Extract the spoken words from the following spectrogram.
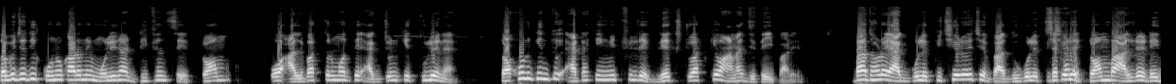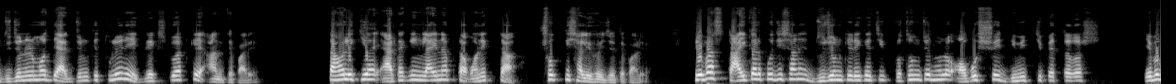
তবে যদি কোনো কারণে মলিনার ডিফেন্সে টম ও আলবার্তোর মধ্যে একজনকে তুলে নেয় তখন কিন্তু অ্যাটাকিং মিডফিল্ডে গ্রেক স্টুয়ার্টকেও আনা যেতেই পারে। বা ধরো এক গোলে পিছিয়ে রয়েছে বা দু গোলে পিছিয়ে টম বা আলরেড এই দুজনের মধ্যে একজনকে তুলে নিয়ে গ্রেক স্টুয়ার্টকে আনতে পারে। তাহলে কি হয়? অ্যাটাকিং লাইন আপটা অনেকটা শক্তিশালী হয়ে যেতে পারে। এবার স্ট্রাইকার পজিশনে দুজনকে রেখেছি। প্রথমজন হলো অবশ্যই দিমিত্রি পেত্রাদস এবং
